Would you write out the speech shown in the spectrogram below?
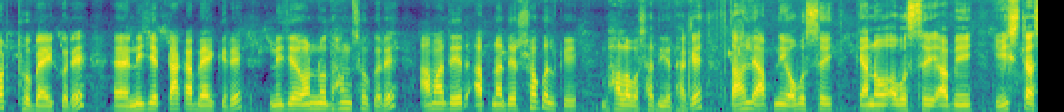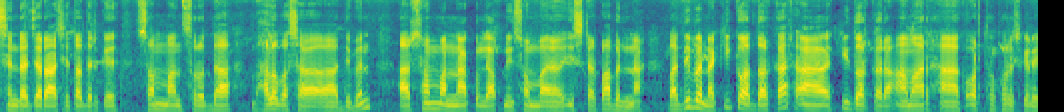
অর্থ ব্যয় করে নিজের টাকা ব্যয় করে, নিজের অন্ন ধ্বংস করে আমাদের, আপনাদের সকলকে ভালোবাসা দিয়ে থাকে। তাহলে আপনি অবশ্যই, কেন অবশ্যই আপনি স্টার সেন্টার যারা আছে, তাদেরকে সম্মান, শ্রদ্ধা, ভালোবাসা দিবেন। আর সম্মান না করলে আপনি সম্মান স্টার পাবেন না বা দিবেন না। কী করার দরকার? কি দরকার? আমার অর্থ খরচ করে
